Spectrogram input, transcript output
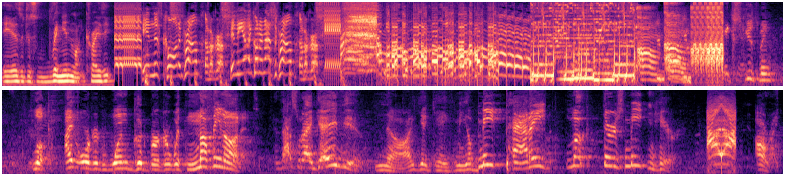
ears are just ringing like crazy. In this corner grub, I'm a grub. In the other corner, master a I'm a grub. Excuse me. Look, I ordered one good burger with nothing on it. That's what I gave you. No, you gave me a meat patty. Look, there's meat in here. All right.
